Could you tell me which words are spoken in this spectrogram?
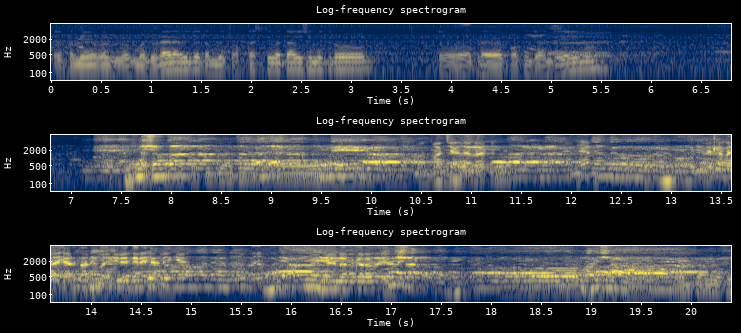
તો તમે હવે બ્લોગમાં જોડાયેલા રહેજો. તમને ચોક્કસથી બતાવીશું મિત્રો. તો આપણે પહોંચી જવાની તૈયારીમાં. એટલા બધા હેરતા નહીં પણ ધીરે ધીરે હેરી ગયા. મહેનત કરે તો હેરી ચાલુ છે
